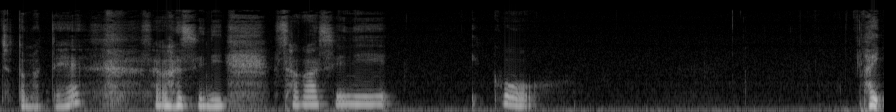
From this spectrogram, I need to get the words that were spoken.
ちょっと待って 探しに探しに行こう。はい。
